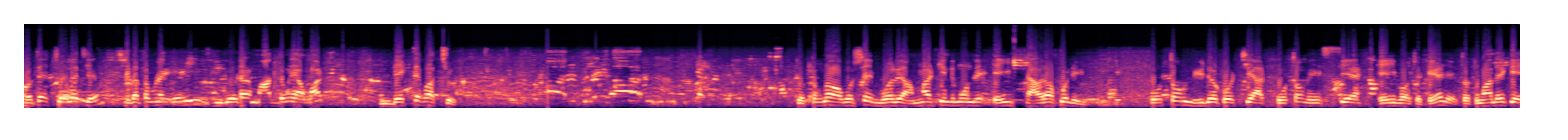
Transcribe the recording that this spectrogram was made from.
হতে চলেছে। সেটা তোমরা এই ভিডিওটার মাধ্যমে আমার দেখতে পাচ্ছ। তো তোমরা অবশ্যই বলে, আমার কিন্তু মনে এই শ্যাওড়াফুলি প্রথম ভিডিও করছি আর প্রথম এসছি এই বছর, ঠিক আছে? তো তোমাদেরকে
